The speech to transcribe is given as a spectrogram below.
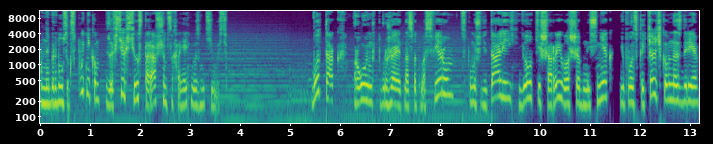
Он обернулся к спутникам, изо всех сил старавшим сохранять невозмутимость. Вот так Роулинг погружает нас в атмосферу с помощью деталей, елки, шары, волшебный снег, японская чашечка в ноздре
